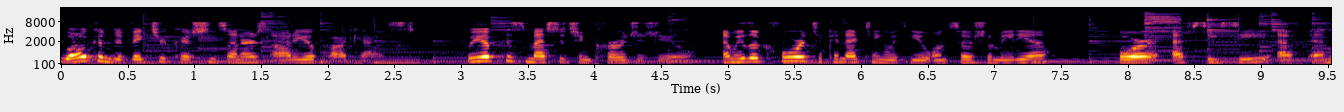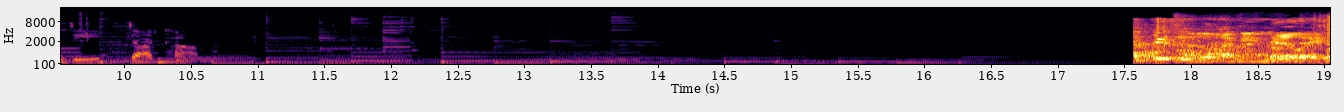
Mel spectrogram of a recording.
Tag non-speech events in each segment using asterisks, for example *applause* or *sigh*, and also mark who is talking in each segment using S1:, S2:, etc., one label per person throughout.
S1: Welcome to Victory Christian Center's audio podcast. We hope this message encourages you, and we look forward to connecting with you on social media or fccfmd.com.
S2: I mean, really.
